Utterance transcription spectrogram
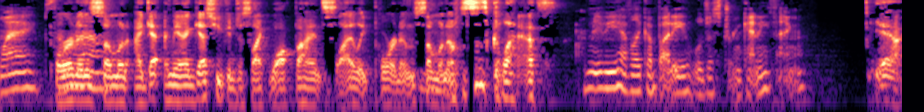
way. Pour it in someone. I get. I mean, I guess you could just like walk by and slyly pour it in someone else's glass. Or maybe you have like a buddy who will just drink anything. Yeah,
